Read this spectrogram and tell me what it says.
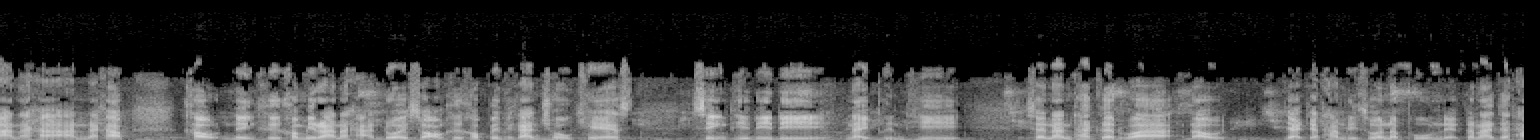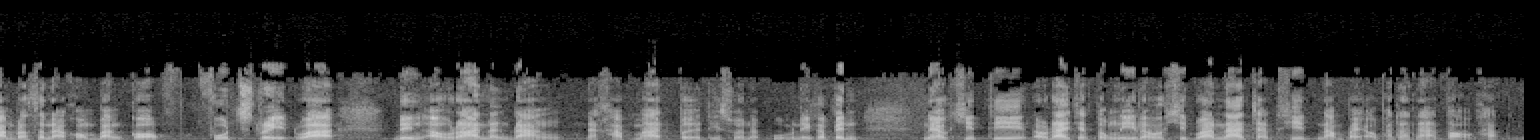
ร้านอาหารนะครับเขาหนึ่งคือเขามีร้านอาหารด้วยสองคือเขาเป็นการโชว์เคสสิ่งที่ดีๆ ในพื้นที่ ฉะนั้นถ้าเกิดว่าเราอยากจะทำที่สวนภูมิเนี่ยก็น่าจะทำลักษณะของบางกอกฟู้ดสตรีทว่าดึงเอาร้านดังๆนะครับมาเปิดที่สวนภูมิอันนี้ก็เป็นแนวคิดที่เราได้จากตรงนี้เราก็คิดว่าน่าจะที่นำไปเอาพัฒนาต่อครับ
